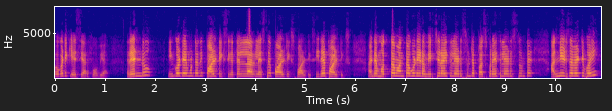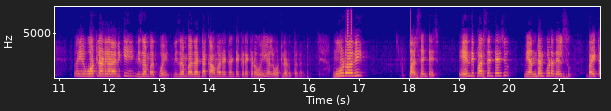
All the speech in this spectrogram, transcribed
ఒకటి కేసీఆర్ ఫోబియా రెండు ఇంకోటి ఏముంటుంది? పాలిటిక్స్ ఇక తెల్లారు లేస్తే పాలిటిక్స్ పాలిటిక్స్ ఇదే పాలిటిక్స్ అంటే మొత్తం అంతా కూడా ఇక్కడ మిర్చి రైతులు ఏడుస్తుంటే పసుపు రైతులు ఏడుస్తుంటే అన్ని ఇడిసబెట్టిపోయి ఓట్లు అడగడానికి నిజామాబాద్కు పోయింది నిజామాబాద్ అంట కామారెడ్డి అంటే ఎక్కడెక్కడ పోయి వాళ్ళు ఓట్లు అడుగుతాడంట మూడోది పర్సంటేజ్. ఏంది పర్సంటేజ్? మీ అందరికి కూడా తెలుసు. బయట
